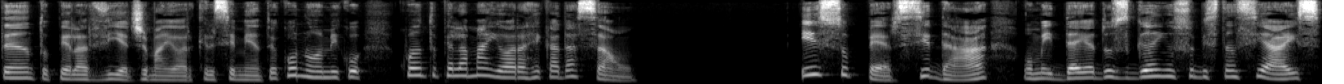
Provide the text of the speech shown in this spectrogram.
tanto pela via de maior crescimento econômico quanto pela maior arrecadação. Isso per se dá uma ideia dos ganhos substanciais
